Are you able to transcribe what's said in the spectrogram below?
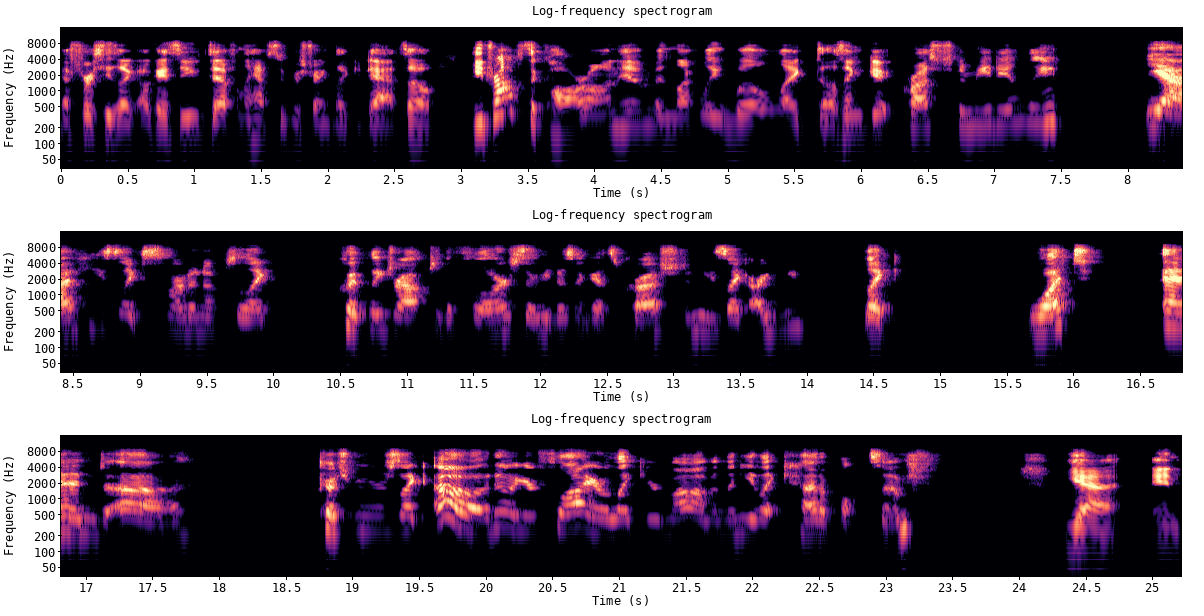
at first he's like, okay, so you definitely have super strength like your dad. So he drops the car on him, and luckily Will like doesn't get crushed immediately. Yeah, he's like smart enough to like quickly drop to the floor so he doesn't get crushed. And he's like, "Are you like what?" And uh Coach Boomer's like, "Oh no, you're flyer like your mom," and then he like catapults him. Yeah, and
